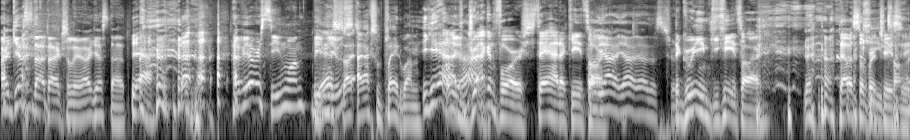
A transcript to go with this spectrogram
I guess that actually. I guess that. Yeah. Have you ever seen one being yes, used? I, I actually played one. Yeah, Oh, yeah. Dragon Force, they had a keytar. oh yeah, yeah, yeah. That's true. The green keytar. that was super Keytar. cheesy.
